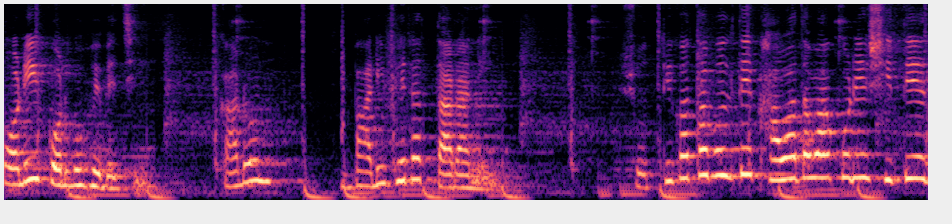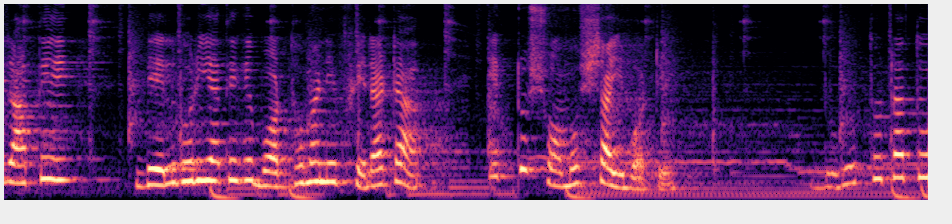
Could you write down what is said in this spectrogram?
পরেই করব ভেবেছি, কারণ বাড়ি ফেরার তারা নেই। সত্যি কথা বলতে খাওয়া দাওয়া করে শীতের রাতে বেলঘরিয়া থেকে বর্ধমানে ফেরাটা একটু সমস্যাই বটে। দূরত্বটা তো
